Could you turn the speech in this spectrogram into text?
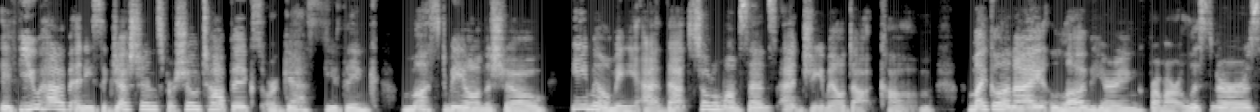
If you have any suggestions for show topics or guests you think must be on the show, email me at that's totalmomsense at gmail.com. Michael and I love hearing from our listeners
